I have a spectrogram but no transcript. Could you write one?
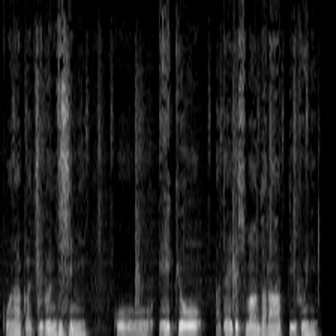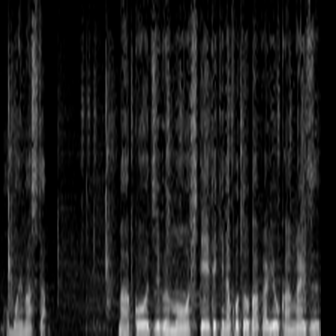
こうなんか自分自身にこう、影響を与えてしまうんだなっていうふうに思いました。まあこう自分も否定的なことばかりを考えず、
